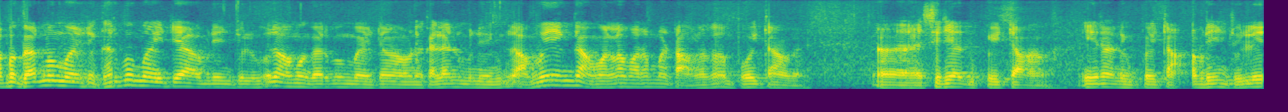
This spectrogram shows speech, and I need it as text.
அப்போ கர்ப்பமாயிட்டு கர்ப்பமாயிட்டியா அப்படின்னு சொல்லும்போது அவன் கர்ப்பமாயிட்டான் அவனை கல்யாணம் பண்ணி வைக்கும்போது அவன் எங்கே? அவன்லாம் வரமாட்டான். அவ்வளோதான் போயிட்டான் அவன். சிரியாவுக்கு போயிட்டான் ஈரானுக்கு போயிட்டான் அப்படின்னு சொல்லி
